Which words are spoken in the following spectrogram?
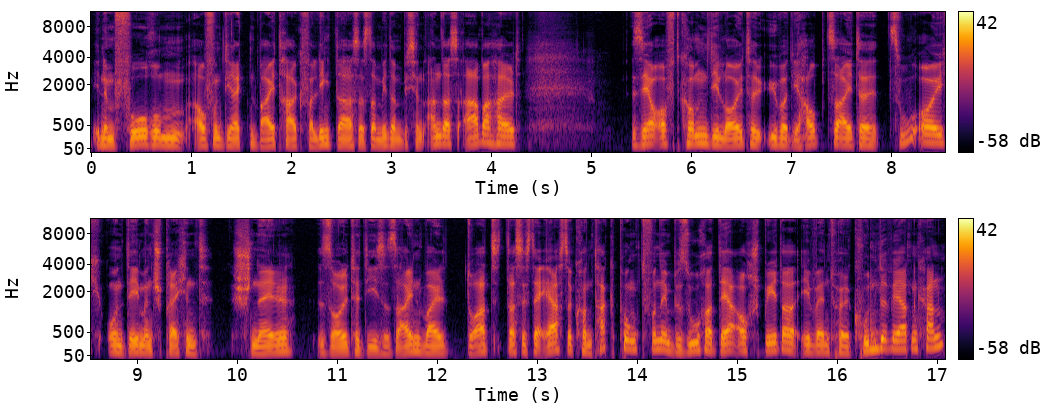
in einem Forum auf einen direkten Beitrag verlinkt. Da ist es damit ein bisschen anders, aber halt sehr oft kommen die Leute über die Hauptseite zu euch und dementsprechend schnell sollte diese sein, weil dort, das ist der erste Kontaktpunkt von dem Besucher, der auch später eventuell Kunde werden kann.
